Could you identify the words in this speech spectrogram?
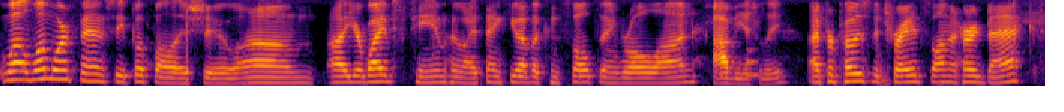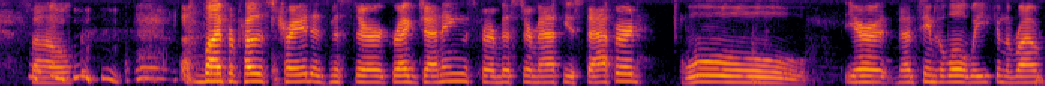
Well, one more fantasy football issue. Um, uh, your wife's team, who I think you have a consulting role on. Obviously, I proposed a trade, so I haven't heard back. So my proposed trade is Mr. Greg Jennings for Mr. Matthew Stafford. ooh, You're that seems a little weak in the wide,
